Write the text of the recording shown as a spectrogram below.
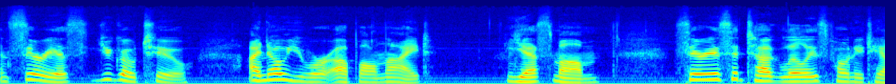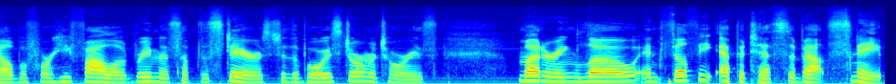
And Sirius, you go too. I know you were up all night. Yes, Mum. Sirius had tugged Lily's ponytail before he followed Remus up the stairs to the boys' dormitories, muttering low and filthy epithets about Snape,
